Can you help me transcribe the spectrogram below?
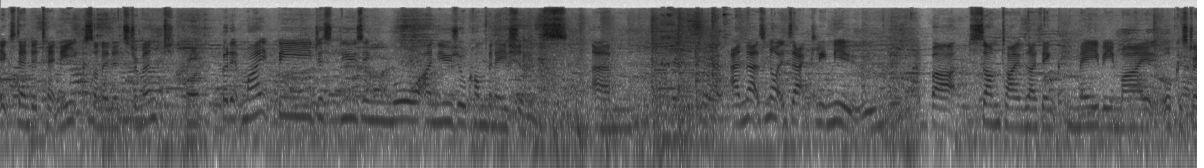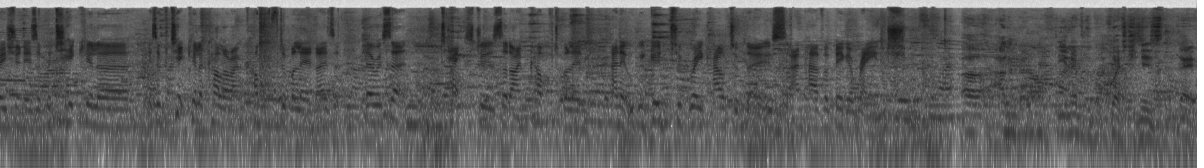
extended techniques on an instrument, Right. but it might be just using more unusual combinations. Um, and that's not exactly new, but sometimes I think maybe my orchestration is a particular is a particular color I'm comfortable in. There are certain textures that I'm comfortable in, and it would be good to break out of those and have a bigger range. Uh, and the inevitable question is then,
